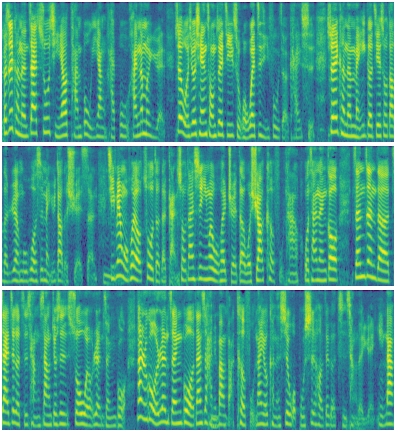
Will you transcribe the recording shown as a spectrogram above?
可是可能在初期要谈不一样还不还那么远，所以我就先从最基础，我为自己负责开始。所以可能每一个接收到的任务，或者是每遇到的学生，即便我会有挫折的感受，但是因为我会觉得我需要克服它，我才能够真正的在这个职场上，就是说我有认真过。那如果我认真过，但是还没办法克服，那有可能是我不适合这个职场的原因。那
